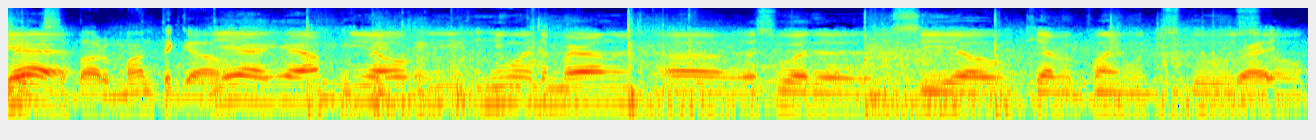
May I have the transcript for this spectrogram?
yeah. about a month ago. Yeah, yeah. I'm, you know, he, he, went to Maryland. Uh, that's where the CEO Kevin Plank went to school. Right. So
